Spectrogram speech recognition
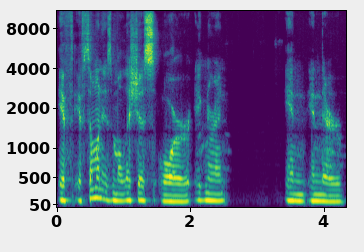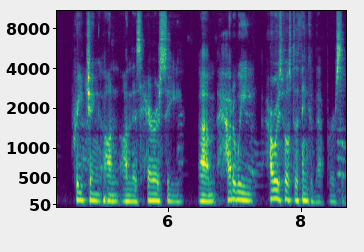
if if someone is malicious or ignorant in in their preaching on on this heresy? Um, how do we how are we supposed to think of that person?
